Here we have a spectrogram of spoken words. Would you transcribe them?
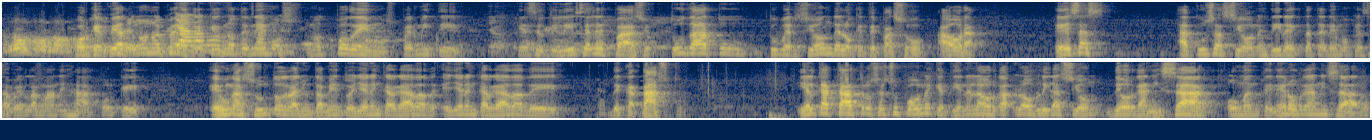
No, no, no. Porque fíjate, no, no, espérate, que no tenemos, no podemos permitir que se utilice el espacio. Tú da tu, tu versión de lo que te pasó. Ahora, esas acusaciones directas tenemos que saberlas manejar porque es un asunto del ayuntamiento. Ella era encargada, ella era encargada de, catastro. Y el catastro se supone que tiene la, la obligación de organizar o mantener organizado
